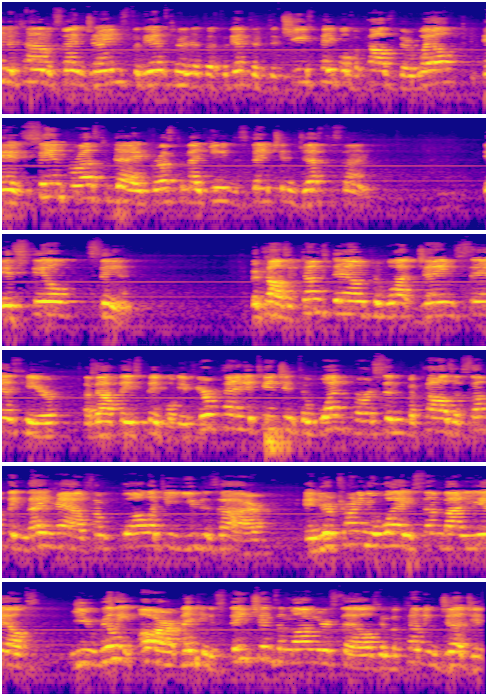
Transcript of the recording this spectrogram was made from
in the time of St. James for them, to, for them to, to choose people because of their wealth, and it's sin for us today for us to make any distinction just the same. It's still sin. Because it comes down to what James says here about these people. If you're paying attention to one person because of something they have, some quality you desire, and you're turning away somebody else, you really are making distinctions among yourselves and becoming judges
